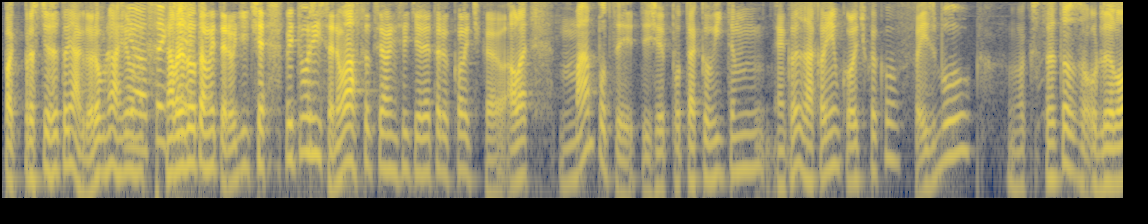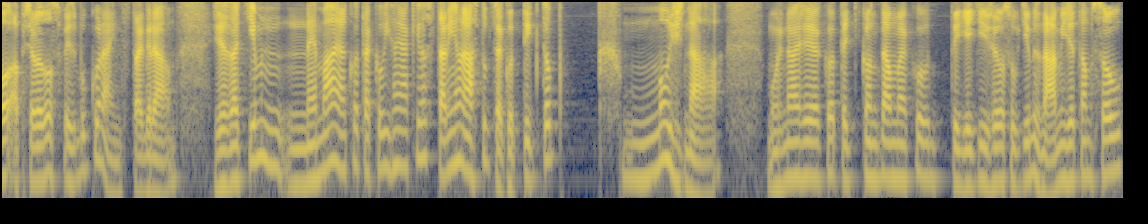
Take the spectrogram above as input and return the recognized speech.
pak prostě se to nějak dorovná, že jo, takže... nalezou tam i ty rodiče, vytvoří se nová sociální sítě, jde to do kolečka, jo, ale mám pocit, že po takový tom jako základním kolečku jako Facebook, tak se to odlilo a přelilo z Facebooku na Instagram, že zatím nemá jako takového nějakého starého nástupce, jako TikTok možná, možná, že jako teď tam jako ty děti, že jsou tím známí, že tam jsou,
